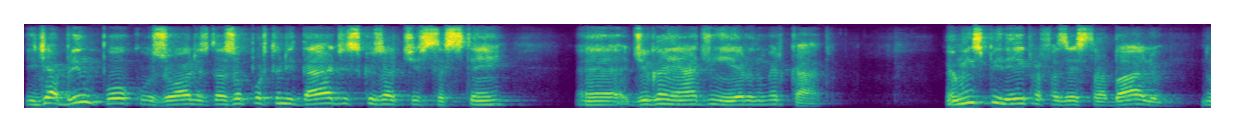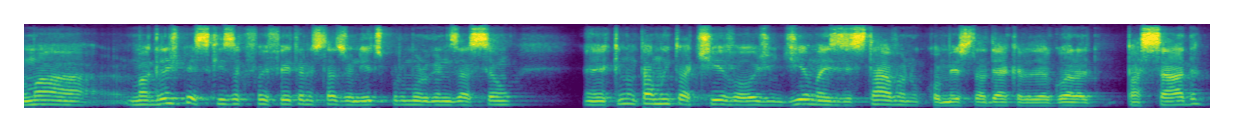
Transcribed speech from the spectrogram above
e de abrir um pouco os olhos das oportunidades que os artistas têm é, de ganhar dinheiro no mercado. Eu me inspirei para fazer esse trabalho numa, numa grande pesquisa que foi feita nos Estados Unidos por uma organização é, que não está muito ativa hoje em dia, mas estava no começo da década agora passada,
